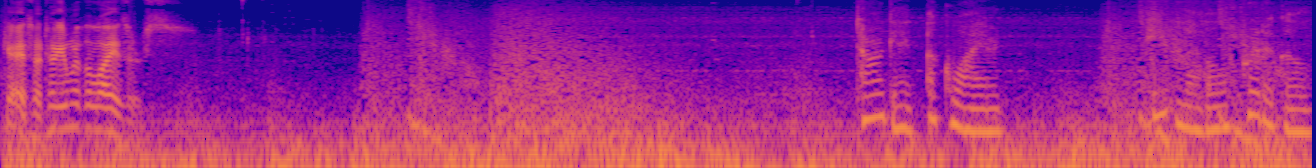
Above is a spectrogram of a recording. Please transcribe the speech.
Okay, so I took him with the lasers. Target acquired. Heat level critical.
